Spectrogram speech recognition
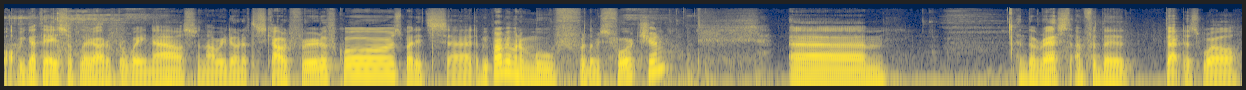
Well, we got the Asol player out of the way now, so now we don't have to scout for it, of course, but it's sad. We probably want to move for the Miss Fortune. Um, and the rest, and for the that as well.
